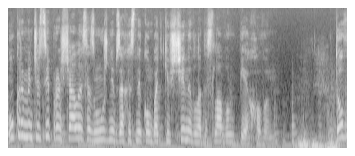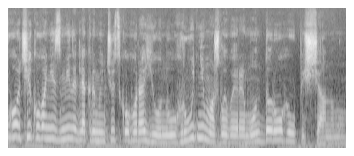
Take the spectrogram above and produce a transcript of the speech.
У Кременчуці прощалися з мужнім захисником батьківщини Владиславом Пєховим. Довгоочікувані зміни для Кременчуцького району. У грудні можливий ремонт дороги у піщаному.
